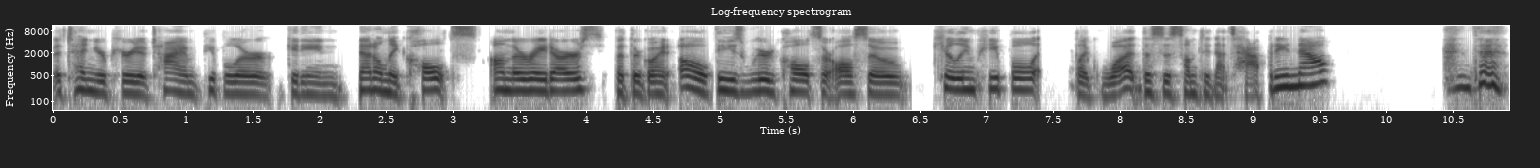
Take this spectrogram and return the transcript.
a 10 year period of time, people are getting not only cults on their radars, but they're going, oh, these weird cults are also killing people. Like, what? This is something that's happening now? And then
